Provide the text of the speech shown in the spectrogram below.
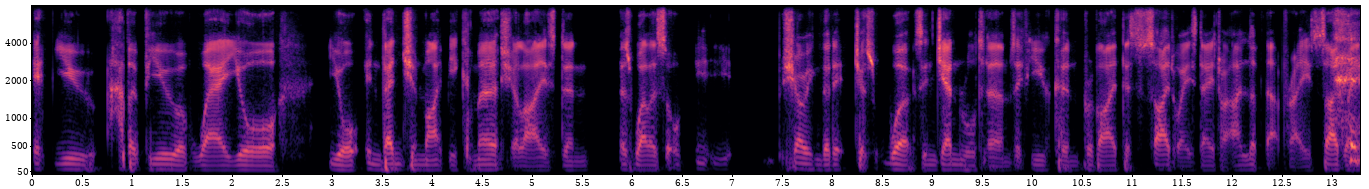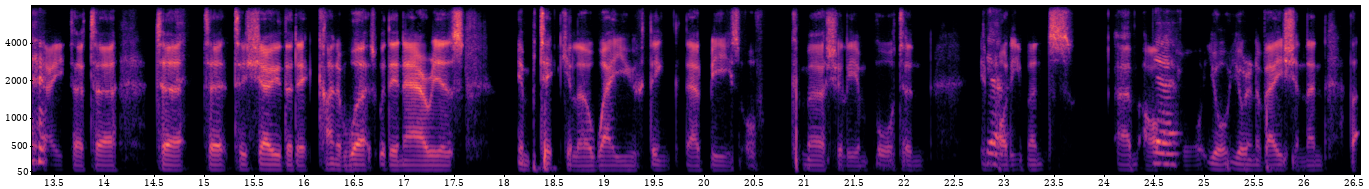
if you have a view of where your your invention might be commercialized and as well as sort of showing that it just works in general terms if you can provide this sideways data i love that phrase sideways data to to to to show that it kind of works within areas in particular where you think there'd be sort of commercially important embodiments yeah. um, of yeah. your, your, your innovation then that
